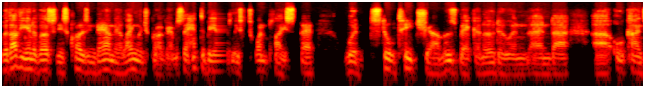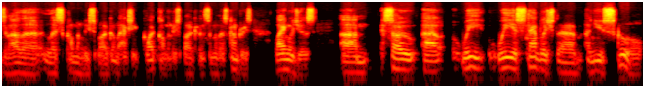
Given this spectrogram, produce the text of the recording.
with other universities closing down their language programs, there had to be at least one place that would still teach um, Uzbek and Urdu and and uh, uh, all kinds of other less commonly spoken, actually quite commonly spoken in some of those countries, languages. Um, so uh, we we established a, a new school,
